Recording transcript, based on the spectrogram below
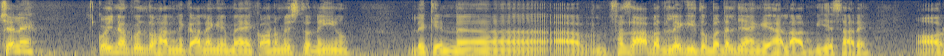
चलें कोई ना कोई तो हल निकालेंगे। मैं इकोनॉमिस्ट तो नहीं हूँ। लेकिन फ़ज़ा बदलेगी तो बदल जाएँगे हालात भी ये सारे और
